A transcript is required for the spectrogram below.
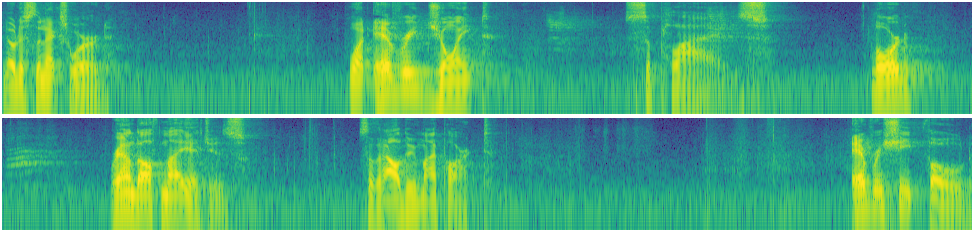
Notice the next word. What every joint supplies. Lord, round off my edges so that I'll do my part. Every sheepfold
